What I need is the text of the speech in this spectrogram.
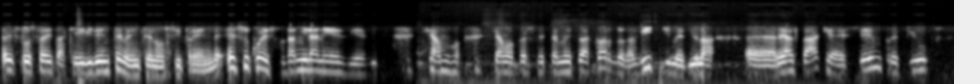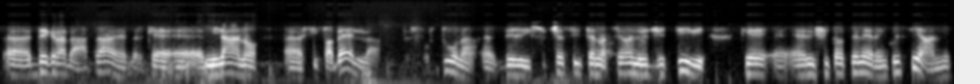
responsabilità che evidentemente non si prende. E su questo da milanesi siamo, siamo perfettamente d'accordo, da vittime di una eh, realtà che è sempre più eh, degradata eh, perché eh, Milano eh, si fa bella per fortuna eh, dei successi internazionali oggettivi che è riuscito a ottenere in questi anni,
